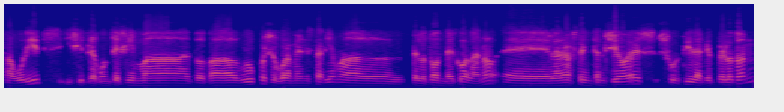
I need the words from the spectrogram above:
favorits i si preguntéssim a tot el grup pues segurament estaríem al pelotón de cola. No? Eh, la nostra intenció és sortir d'aquest pelotón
